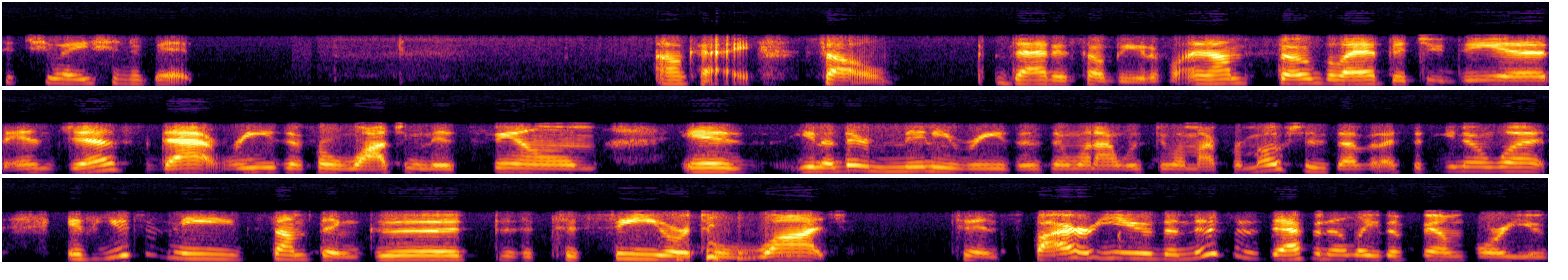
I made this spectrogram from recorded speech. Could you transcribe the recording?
situation a bit. Okay. So that is so beautiful. And I'm so glad that you did. And just that reason for watching this film is, you know, there are many reasons. And when I was doing my promotions of it, I said, you know what? If you just need something good to, to see or to watch, to inspire you, then this is definitely the film for you.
